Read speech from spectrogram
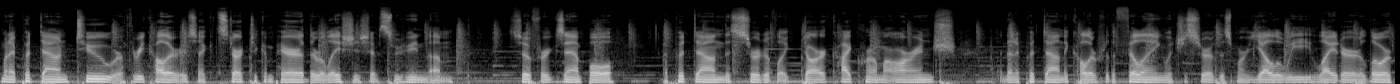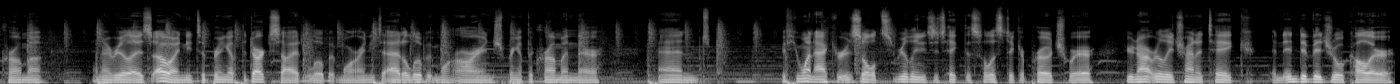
when I put down two or three colors, I could start to compare the relationships between them. So for example, I put down this sort of like dark high chroma orange, and then I put down the color for the filling, which is sort of this more yellowy, lighter, lower chroma. And I realized, oh, I need to bring up the dark side a little bit more. I need to add a little bit more orange, bring up the chroma in there. And if you want accurate results, you really need to take this holistic approach where you're not really trying to take an individual color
